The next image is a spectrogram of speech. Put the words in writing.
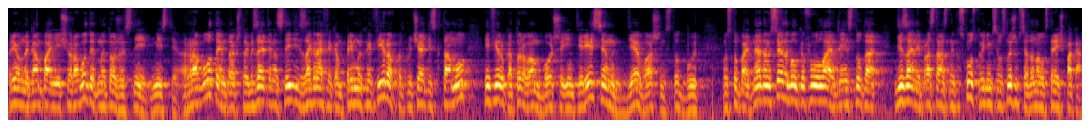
приемная кампания еще работает, мы тоже с ней вместе работаем. Так что обязательно следите за графиком прямых эфиров, подключайтесь к тому эфиру, который вам больше интересен, где ваш институт будет выступать. На этом все. Это был КФУ Лайв для Института дизайна и пространственных искусств. Увидимся, услышимся. До новых встреч. Пока.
